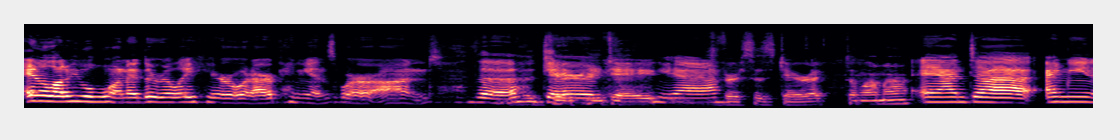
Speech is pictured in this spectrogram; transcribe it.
and a lot of people wanted to really hear what our opinions were on the, the Derek. JPJ yeah. versus Derek dilemma. And uh, I mean,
